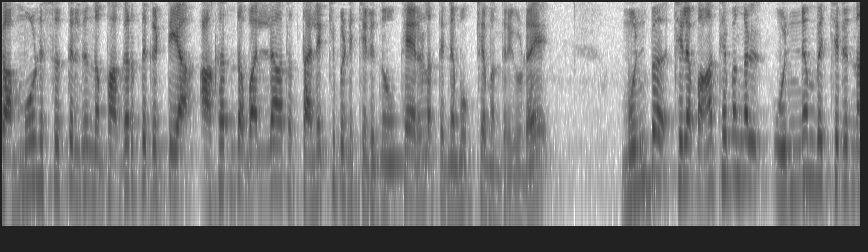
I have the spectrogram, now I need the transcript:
കമ്മ്യൂണിസത്തിൽ നിന്ന് പകർന്നു കിട്ടിയ അഹന്ത വല്ലാതെ തലയ്ക്ക് പിടിച്ചിരുന്നു കേരളത്തിന്റെ മുഖ്യമന്ത്രിയുടെ. മുൻപ് ചില മാധ്യമങ്ങൾ ഉന്നം വെച്ചിരുന്ന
